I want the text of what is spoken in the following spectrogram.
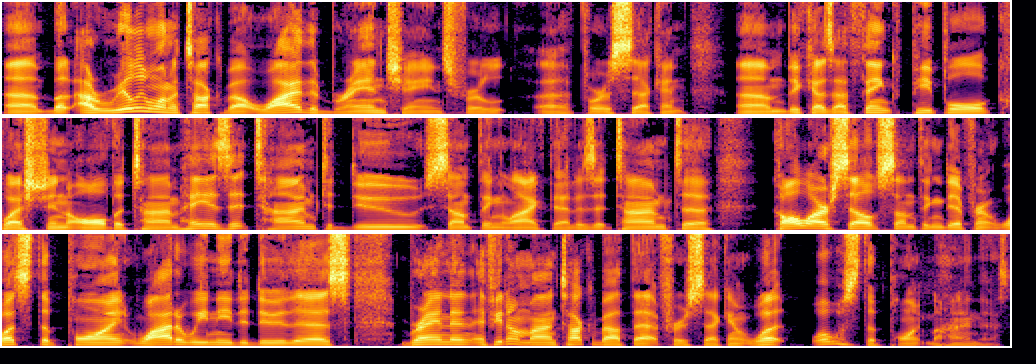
Uh, but I really want to talk about why the brand change for uh, for a second, um, because I think people question all the time. Hey, is it time to do something like that? Is it time to call ourselves something different? What's the point? Why do we need to do this? Brandon, if you don't mind, talk about that for a second. What what was the point behind this?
